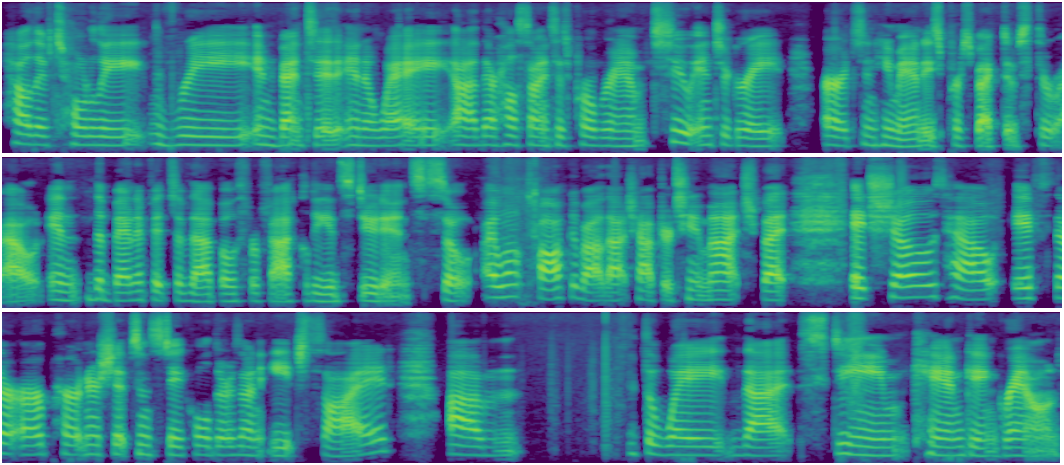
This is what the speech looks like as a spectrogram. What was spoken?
how they've totally reinvented in a way uh, their health sciences program to integrate arts and humanities perspectives throughout and the benefits of that both for faculty and students. So i won't talk about that chapter too much but it shows how if there are partnerships and stakeholders on each side um, the way that steam can gain ground.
